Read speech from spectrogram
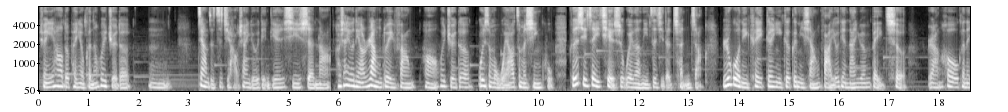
选一号的朋友可能会觉得，嗯，这样子自己好像有一点点牺牲啊，好像有点要让对方，哈，会觉得为什么我要这么辛苦？可是其实这一切是为了你自己的成长。如果你可以跟一个跟你想法有点南辕北辙，然后可能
